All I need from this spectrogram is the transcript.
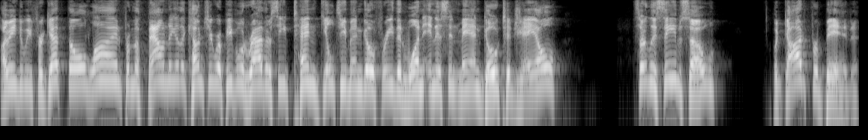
I mean, do we forget the old line from the founding of the country where people would rather see 10 guilty men go free than one innocent man go to jail? Certainly seems so. But God forbid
